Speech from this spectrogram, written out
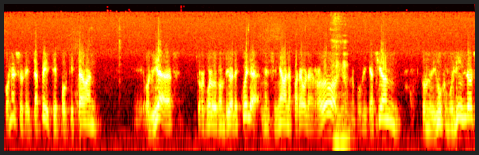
poner sobre el tapete porque estaban eh, olvidadas. Yo recuerdo cuando iba a la escuela, me enseñaban las parábolas de Rodó, una publicación con unos dibujos muy lindos.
